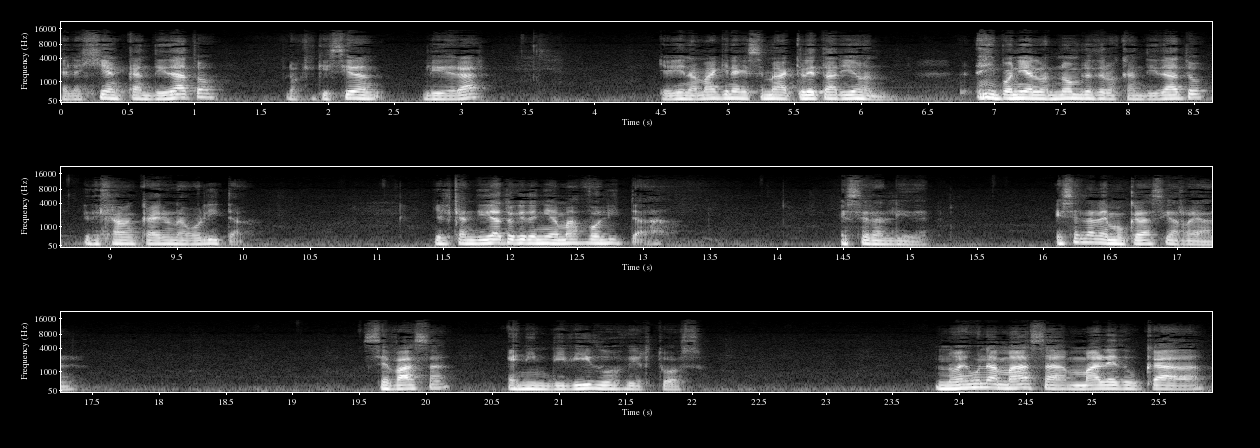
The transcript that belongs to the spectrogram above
elegían candidatos, los que quisieran liderar, y había una máquina que se llamaba Cletarión, y ponían los nombres de los candidatos y dejaban caer una bolita. Y el candidato que tenía más bolitas, ese era el líder. Esa es la democracia real. Se basa en individuos virtuosos no es una masa mal educada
